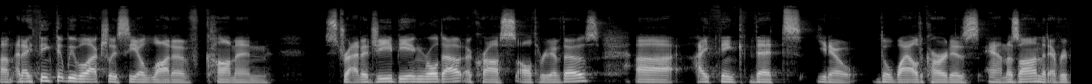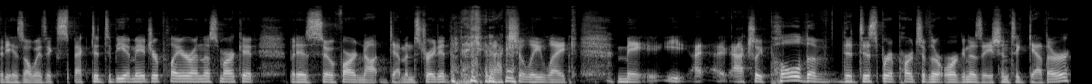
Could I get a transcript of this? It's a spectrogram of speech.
Um, and I think that we will actually see a lot of common strategy being rolled out across all three of those. Uh, I think that you know the wild card is Amazon that everybody has always expected to be a major player in this market, but has so far not demonstrated that they can actually like make actually pull the the disparate parts of their organization together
